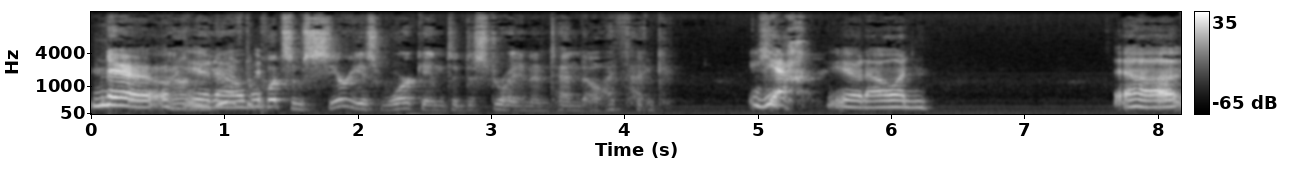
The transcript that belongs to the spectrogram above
No, I mean, you know, have to but put some serious work in to destroy a Nintendo. I think. yeah, you know, and uh,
